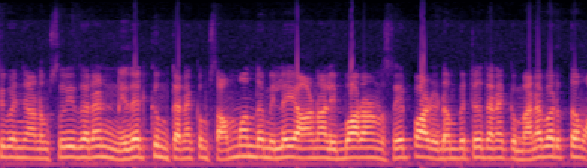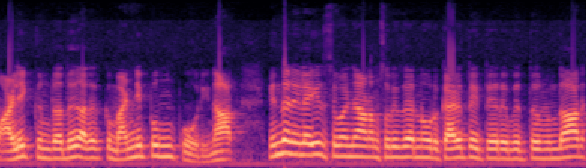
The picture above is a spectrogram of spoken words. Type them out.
சிவஞானம் ஸ்ரீதரன் இதற்கும் தனக்கும் சம்பந்தம் இல்லை. ஆனால் இவ்வாறான செயற்பாடு இடம்பெற்று தனக்கு மனவருத்தம் அளிக்கின்றது. அதற்கு மன்னிப்பும் கோரினார். இந்த நிலையில் சிவஞானம் ஸ்ரீதரன் ஒரு கருத்தை தெரிவித்திருந்தார்.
